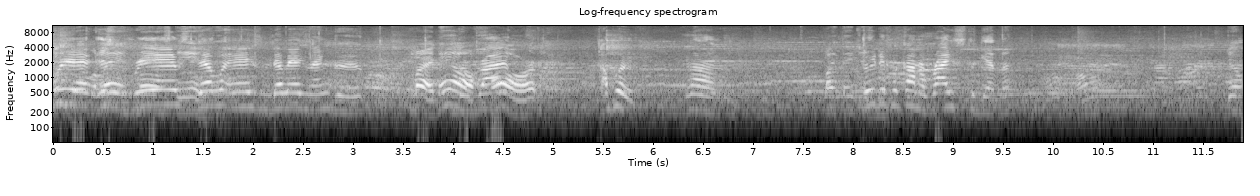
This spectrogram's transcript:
Them it's eggs ribs, nasty, devil eggs, and devil eggs ain't good. Right, they all rice- hard. I put um, Like they just three different kind of rice together. Them,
